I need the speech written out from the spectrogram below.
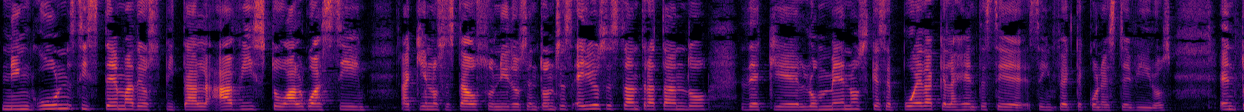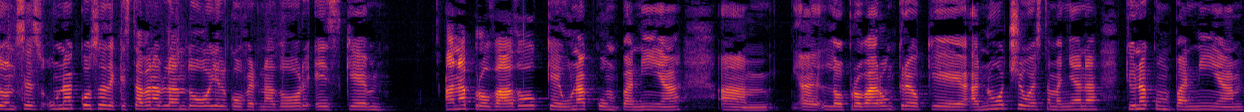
ningún sistema de hospital ha visto algo así aquí en los Estados Unidos. Entonces ellos están tratando de que lo menos que se pueda que la gente se, se infecte con este virus. Entonces una cosa de que estaban hablando hoy el gobernador es que han aprobado que una compañía, eh, lo aprobaron creo que anoche o esta mañana, que una compañía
